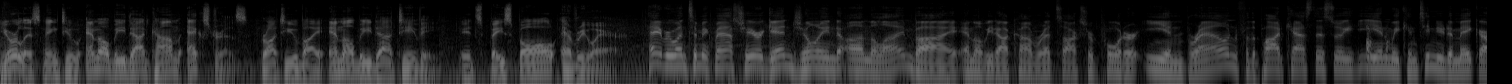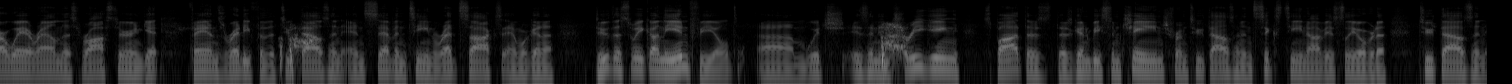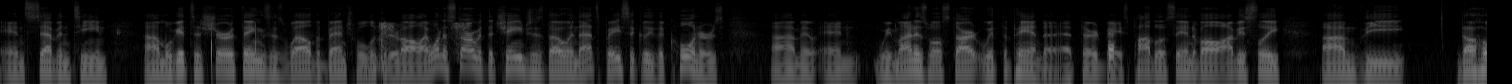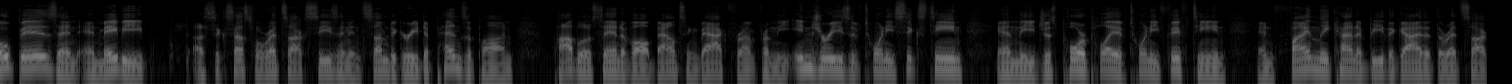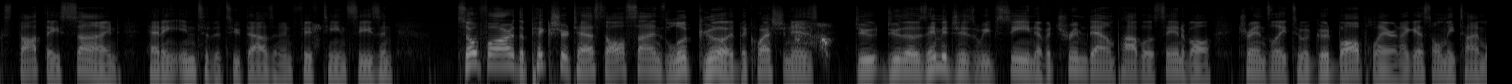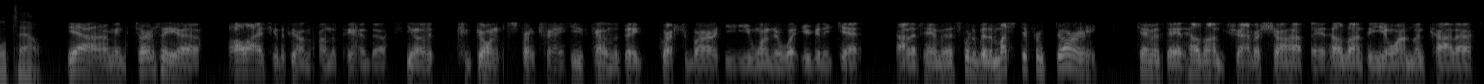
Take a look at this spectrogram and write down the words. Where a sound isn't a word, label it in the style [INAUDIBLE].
You're listening to MLB.com Extras, brought to you by MLB.tv. It's baseball everywhere. Hey everyone, Tim McMaster here again, joined on the line by MLB.com Red Sox reporter Ian Browne for the podcast this week. Ian, we continue to make our way around this roster and get fans ready for the 2017 Red Sox, and we're going to do this week on the infield, um, which is an intriguing spot. There's there's going to be some change from 2016, obviously, over to 2017. Um, we'll get to sure things as well. The bench, we'll look at it all. I want to start with the changes though, and that's basically the corners. Um, and, and, we might as well start with the panda at third base, Pablo Sandoval. Obviously, um, the the hope is, and and maybe a successful Red Sox season in some degree depends upon Pablo Sandoval bouncing back from from the injuries of 2016 and the just poor play of 2015 and finally kind of be the guy that the Red Sox thought they signed heading into the 2015 season. So far, the picture test, all signs look good. The question is, do do those images we've seen of a trimmed down Pablo Sandoval translate to a good ball player? And I guess only time will tell. Yeah, I mean, certainly uh, all eyes are going to be on, on the Panda. You know, going to spring training, he's kind of the big question mark. You, you wonder what you're going to get out of him, and this would have been a much different story, Tim, if they had held on to Travis Shaw, if they had held on to Yoan Moncada,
